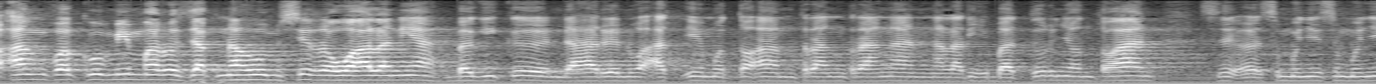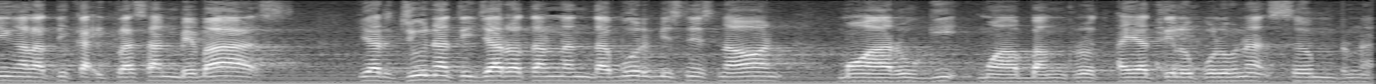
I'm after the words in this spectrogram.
waangfakumi wa alaniyah. Bagikeun dahareun wa waatimu toam terang-terangan ngalatih batur nyontoan e, sembunyi-sembunyi ngalatih keikhlasan bebas. Yarjuna tijarotan nan tabur bisnis naon mua rugi mua bangkrut. Ayat tilu puluhna sempurna.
